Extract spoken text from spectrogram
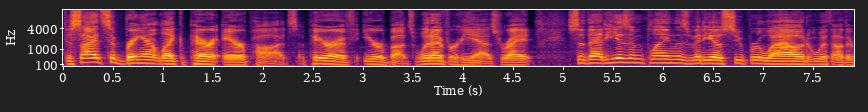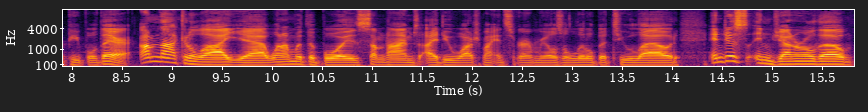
decides to bring out like a pair of AirPods, a pair of earbuds, whatever he has, right? So that he isn't playing this video super loud with other people there. I'm not gonna lie, yeah, when I'm with the boys, sometimes I do watch my Instagram reels a little bit too loud. And just in general, though,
